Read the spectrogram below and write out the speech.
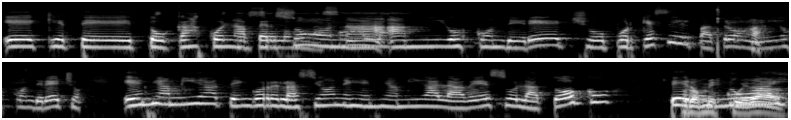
eh, que te tocas con la persona, amigos con derecho, porque ese es el patrón, amigos con derecho. Es mi amiga, tengo relaciones, es mi amiga, la beso, la toco, pero no hay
